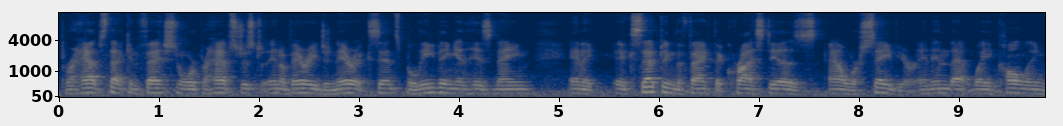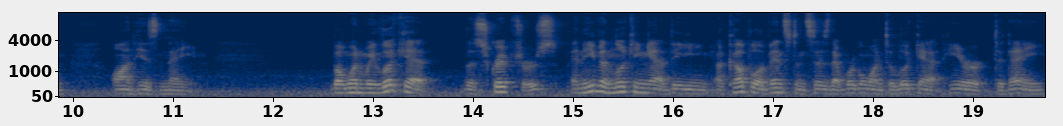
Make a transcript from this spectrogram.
perhaps that confession, or perhaps just in a very generic sense, believing in his name and accepting the fact that Christ is our Savior, and in that way calling on his name. But when we look at the scriptures, and even looking at the a couple of instances that we're going to look at here today,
